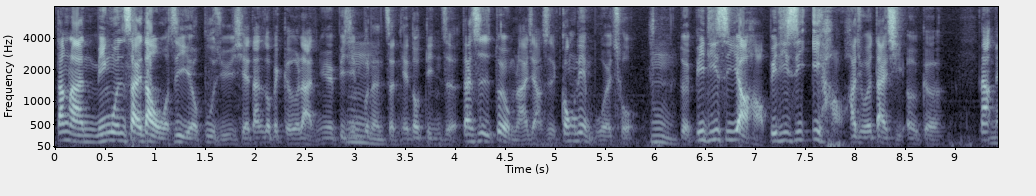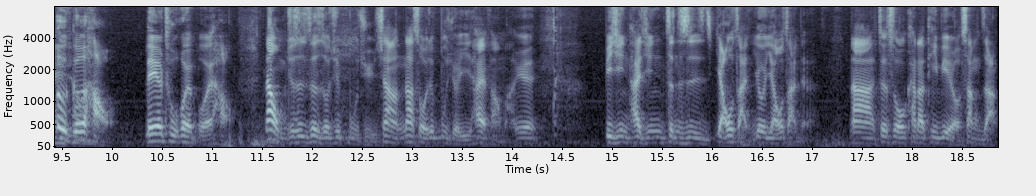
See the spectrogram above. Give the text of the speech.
当然铭文赛道我自己也有布局一些，但是都被割烂，因为毕竟不能整天都盯着。嗯、但是对我们来讲是供链不会错。嗯，对，BTC 要好，BTC 一好，它就会带起二哥。那二哥好错，Layer Two 会不会好？那我们就是这时候去布局，像那时候我就布局以太坊嘛，因为毕竟它已经真的是腰斩又腰斩的。那这时候看到 TVL 上涨，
